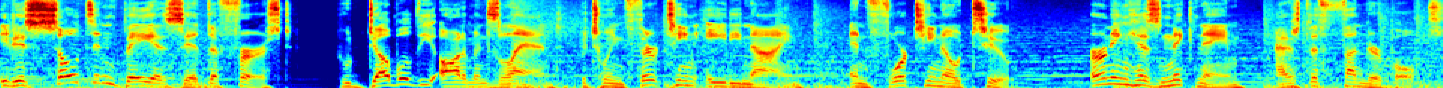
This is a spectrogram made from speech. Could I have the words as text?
It is Sultan Bayezid I who doubled the Ottomans' land between 1389 and 1402, earning his nickname as the Thunderbolt.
